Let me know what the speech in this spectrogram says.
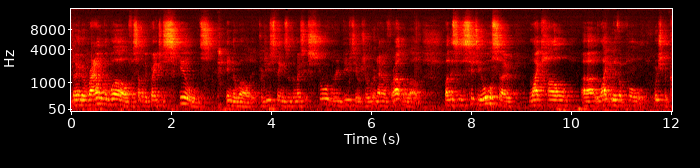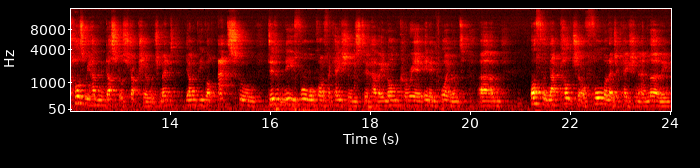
known around the world for some of the greatest skills in the world. It produced things of the most extraordinary beauty, which are renowned throughout the world. But this is a city also, like Hull, uh, like Liverpool, which because we had an industrial structure, which meant young people at school didn't need formal qualifications to have a long career in employment, um, often that culture of formal education and learning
